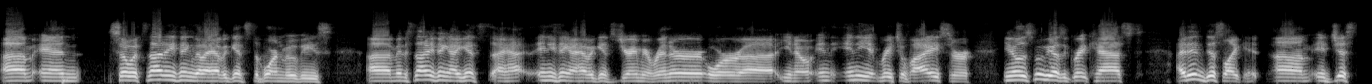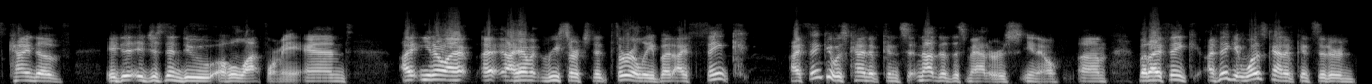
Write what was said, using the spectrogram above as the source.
um, and so it's not anything that I have against the Bourne movies. Um, and it's not anything against I ha- anything I have against Jeremy Renner or uh, you know in, any Rachel Weisz or you know this movie has a great cast. I didn't dislike it. Um, it just kind of it it just didn't do a whole lot for me. And I you know I I, I haven't researched it thoroughly, but I think I think it was kind of cons- not that this matters, you know, um, but I think I think it was kind of considered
